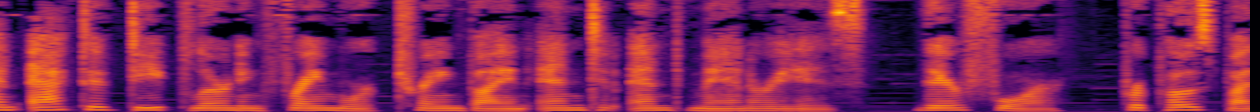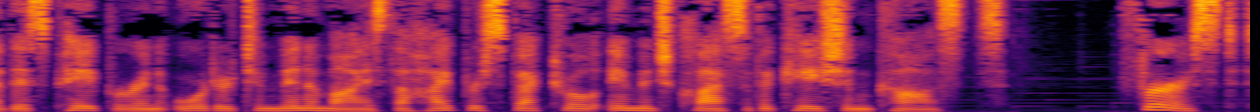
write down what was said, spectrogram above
An active deep learning framework trained by an end to end manner is, therefore, proposed by this paper in order to minimize the hyperspectral image classification costs. First,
